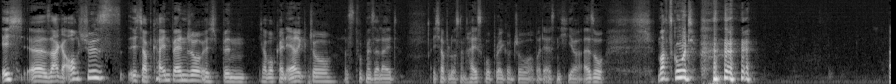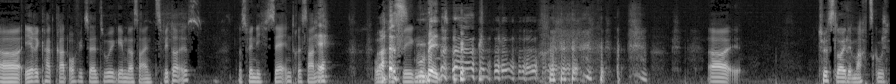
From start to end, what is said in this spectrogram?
ich äh, sage auch Tschüss. Ich habe kein Banjo. Ich bin, ich habe auch kein Eric Joe. Das tut mir sehr leid. Ich habe bloß einen Highscore Breaker Joe, aber der ist nicht hier. Also macht's gut. Äh, Erik hat gerade offiziell zugegeben, dass er ein Twitter ist. Das finde ich sehr interessant. Hä? Und Was? deswegen, Moment. äh, tschüss Leute, macht's gut.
